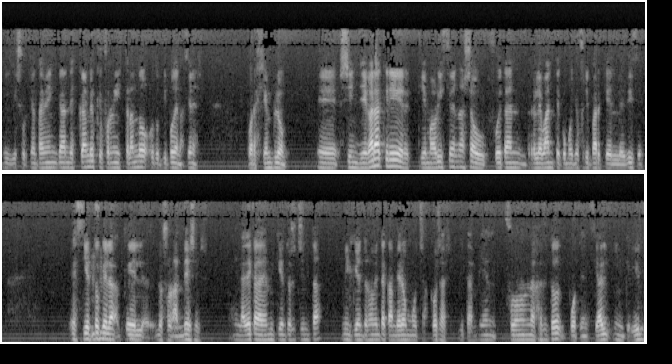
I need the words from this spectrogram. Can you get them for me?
y surgieron también grandes cambios que fueron instalando otro tipo de naciones. Por ejemplo, eh, sin llegar a creer que Mauricio Nassau fue tan relevante como Geoffrey Parker le dice, es cierto que, los holandeses en la década de 1580, 1590 cambiaron muchas cosas y también fueron un ejército potencial increíble.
